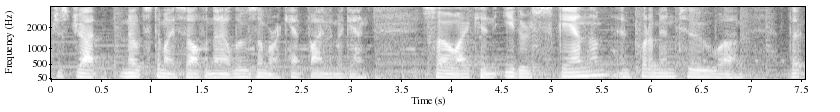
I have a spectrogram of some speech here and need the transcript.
just jot notes to myself and then I lose them or I can't find them again. So I can either scan them and put them into uh, the,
